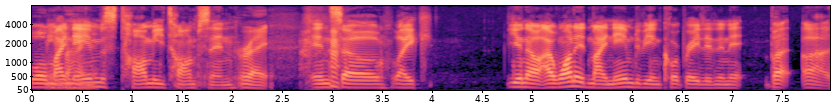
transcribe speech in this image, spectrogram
Well, my behind it. name's Tommy Thompson. right? and so like you know i wanted my name to be incorporated in it but uh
